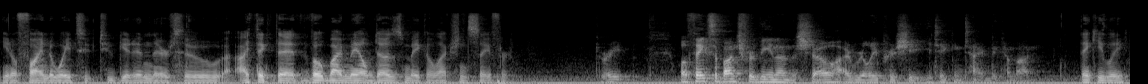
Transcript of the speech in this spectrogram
you know, find a way to, to get in there. So I think that vote by mail does make elections safer. Great. Well, thanks a bunch for being on the show. I really appreciate you taking time to come on. Thank you, Lee.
